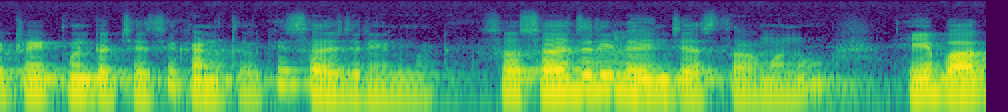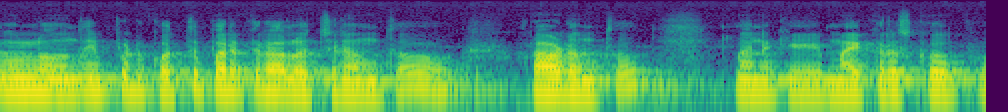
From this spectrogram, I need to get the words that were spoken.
ట్రీట్మెంట్ వచ్చేసి కణతలకి సర్జరీ అనమాట సో సర్జరీలో ఏం చేస్తాం మనం? ఏ భాగంలో ఉంది? ఇప్పుడు కొత్త పరికరాలు వచ్చడంతో రావడంతో మనకి మైక్రోస్కోప్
